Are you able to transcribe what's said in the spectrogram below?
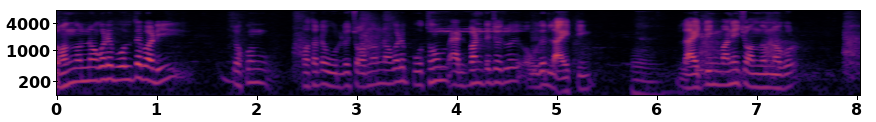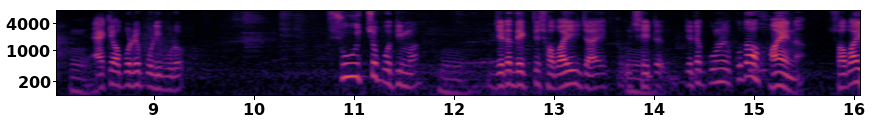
চন্দননগরে বলতে পারি যখন কথাটা উঠল চন্দননগরে প্রথম অ্যাডভান্টেজ হলো ওদের লাইটিং লাইটিং মানেই চন্দননগর। একে অপরের পরিপূরক। সুউচ্চ প্রতিমা, যেটা দেখতে সবাই যায় সেটা, যেটা কোনো, কোথাও হয় না। সবাই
